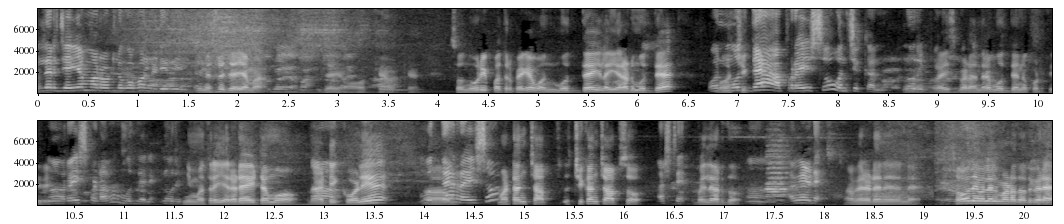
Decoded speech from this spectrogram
ಇಲ್ಲರ ಜಯಮ್ಮ ಹೋಟ್ಲಿಗೆ ಹೋಗೋ ನಡೀರಿ ಅಂತಾರೆ. ನಿನ್ನ ಹೆಸರು Jayamma? Jayamma okay okay. So ನೂರ ಇಪ್ಪತ್ತು ರೂಪಾಯಿಗೆ ಒಂದು ಮುದ್ದೆ ಇಲ್ಲ ಎರಡು ಮುದ್ದೆ ಒಂದು ಮುದ್ದೆ ಆ ಪ್ರೈಸು ಒಂದು ಚಿಕನ್ ನೂರ ರೈಸ್ ಬೇಡ ಅಂದ್ರೆ ಮುದ್ದೆನೂ ಕೊಡ್ತೀರಿ. ರೈಸ್ ಬೇಡ ಅಂದ್ರೆ ಮುದ್ದೆನೆ ನೂರ ನಿಮ್ಮ ಹತ್ರ ಎರಡೇ ಐಟಮು ನಾಟಿ ಕೋಳಿ ಮುದ್ದೆ rice mutton chops chicken chops ಅಷ್ಟೇ. ಬೈಲರ್ದು. ಅವೆರಡೆ. ಅವೆರಡೇನೆ ಸೌದೆ ಒಲೆಯಲ್ಲಿ ಮಾಡೋದು ಅದು ಬೇರೆ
